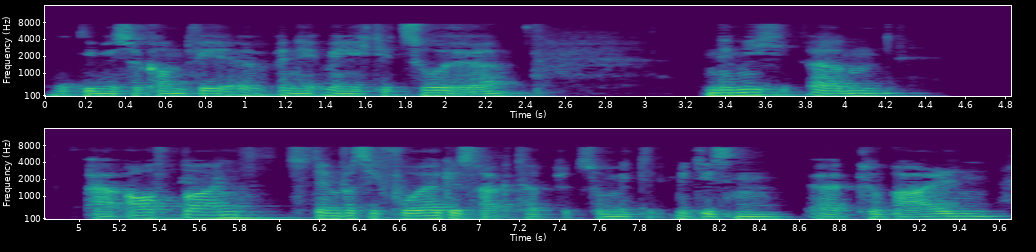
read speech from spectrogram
die mir so kommt, wie, wenn, ich, wenn ich dir zuhöre. Nämlich ähm, äh, aufbauend zu dem, was ich vorher gesagt habe, so mit, mit diesen äh, globalen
